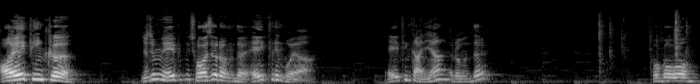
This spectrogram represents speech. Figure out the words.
어 에이핑크. 요즘 에이핑크 좋아하죠 여러분들? 에이프린 뭐야? 에이핑크 아니야 여러분들? 고고고.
